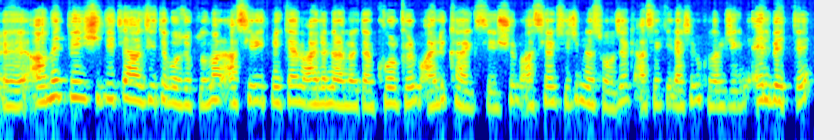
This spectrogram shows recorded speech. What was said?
Ee, Ahmet Bey şiddetli anksiyete bozukluğum var. Askere gitmekten ve ailemden almaktan korkuyorum. Aylık kaygısı yaşıyorum. Askerlik sürecim nasıl olacak? Askerlik ilaçlarımı kullanabilecek miyim? Elbette.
